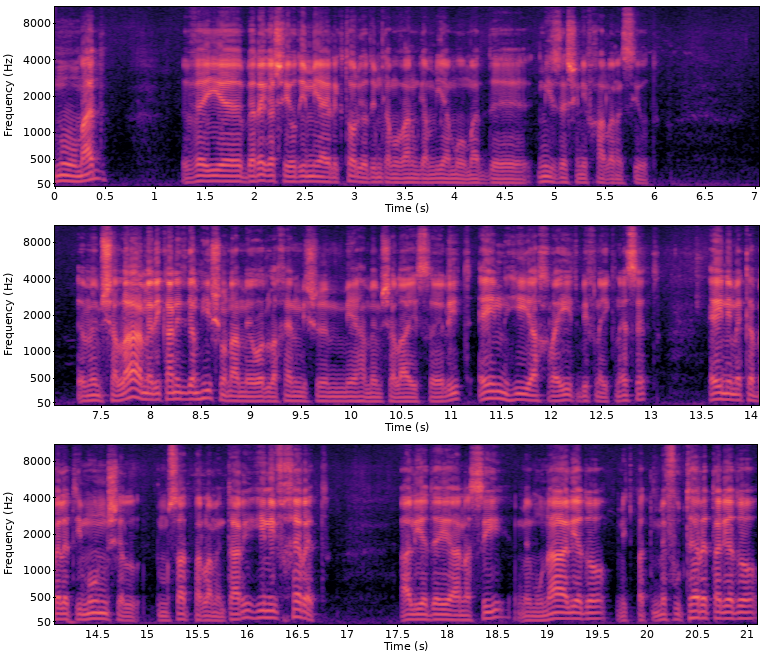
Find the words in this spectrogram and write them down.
מועמד, וברגע שיודעים מי האלקטור, יודעים כמובן גם מי המועמד, אה, מי זה שנבחר לנשיאות. הממשלה האמריקנית גם היא שונה מאוד לכן מהממשלה הישראלית. אין היא אחראית בפני כנסת, אין היא מקבלת אמון של מוסד פרלמנטרי, היא נבחרת על ידי הנשיא, ממונה על ידו, מתפט... מפוטרת על ידו,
